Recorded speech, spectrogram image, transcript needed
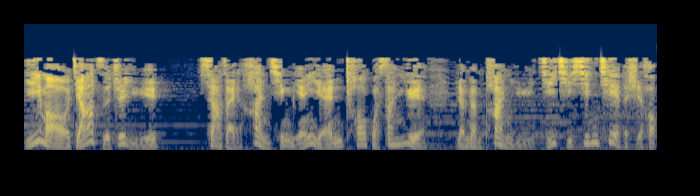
乙卯、甲子之雨下在旱情绵延超过三月，人们盼雨极其心切的时候。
